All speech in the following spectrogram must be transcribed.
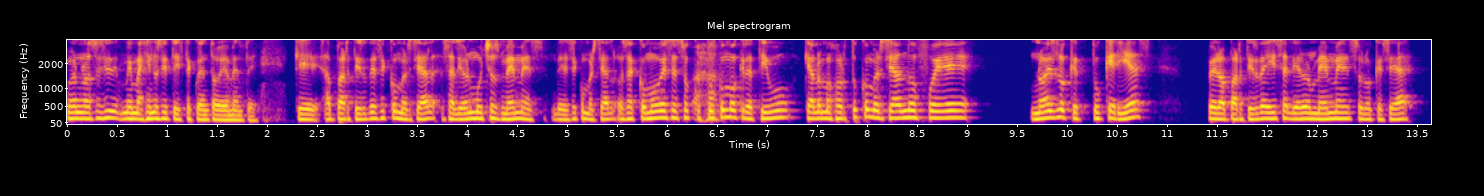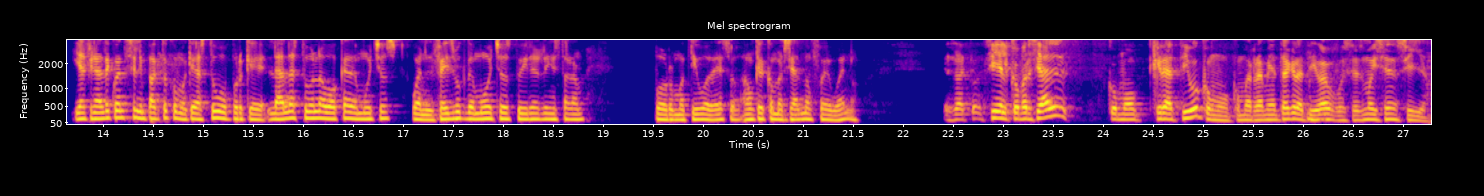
bueno, no sé si, me imagino si te diste cuenta, obviamente, que a partir de ese comercial salieron muchos memes de ese comercial. O sea, ¿cómo ves eso Ajá. tú como creativo? Que a lo mejor tu comercial no fue, no es lo que tú querías, pero a partir de ahí salieron memes o lo que sea. Y al final de cuentas el impacto como quieras tuvo, porque Lala estuvo en la boca de muchos, o en el Facebook de muchos, Twitter, Instagram, por motivo de eso, aunque el comercial no fue bueno. Exacto. Sí, el comercial como creativo, como, como herramienta creativa, Ujú. pues es muy sencillo.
